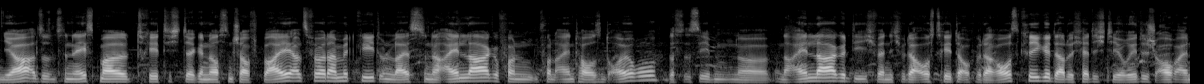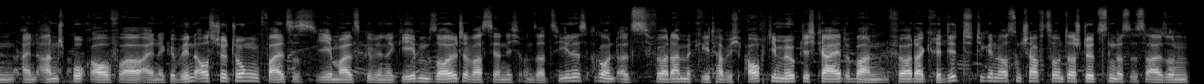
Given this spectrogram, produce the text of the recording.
Ja, also zunächst mal trete ich der Genossenschaft bei als Fördermitglied und leiste eine Einlage von, von 1000 Euro. Das ist eben eine, eine Einlage, die ich, wenn ich wieder austrete, auch wieder rauskriege. Dadurch hätte ich theoretisch auch einen, einen Anspruch auf äh, eine Gewinnausschüttung, falls es jemals Gewinne geben sollte, was ja nicht unser Ziel ist. Und als Fördermitglied habe ich auch die Möglichkeit, über einen Förderkredit die Genossenschaft zu unterstützen. Das ist also ein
